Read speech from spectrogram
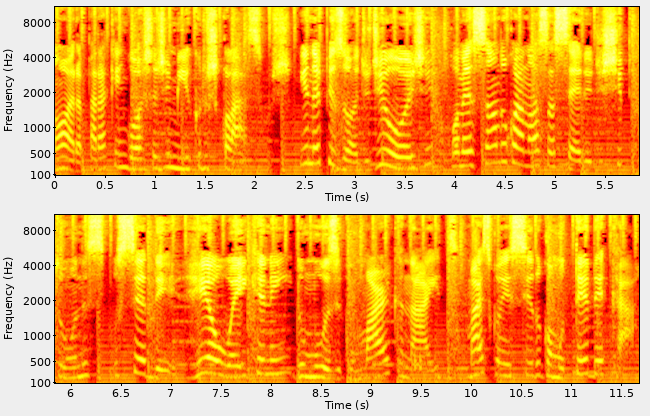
sonora para quem gosta de micros clássicos. E no episódio de hoje, começando com a nossa série de chiptunes, o CD Reawakening do músico Mark Knight, mais conhecido como TDK.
